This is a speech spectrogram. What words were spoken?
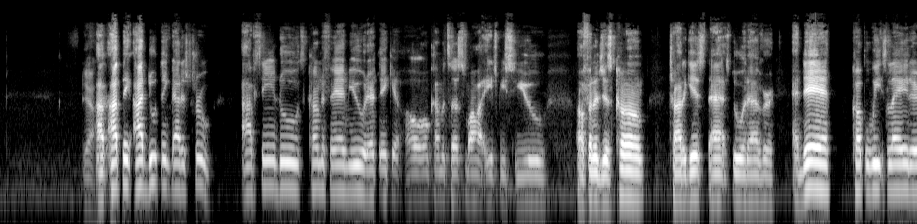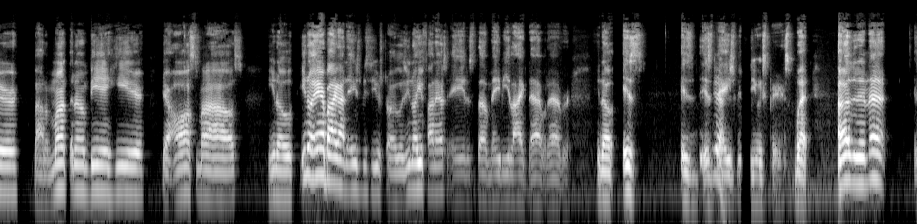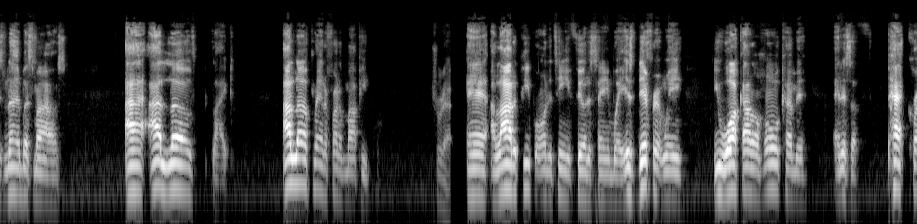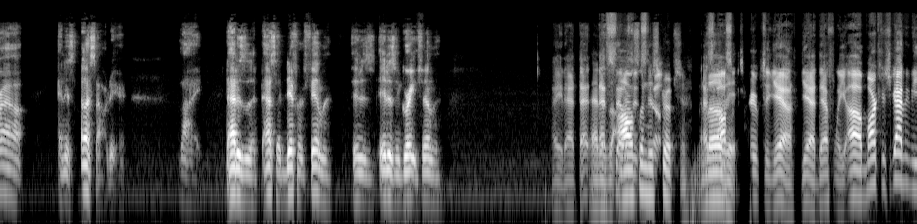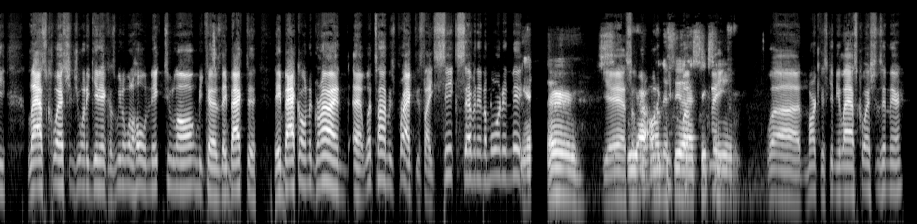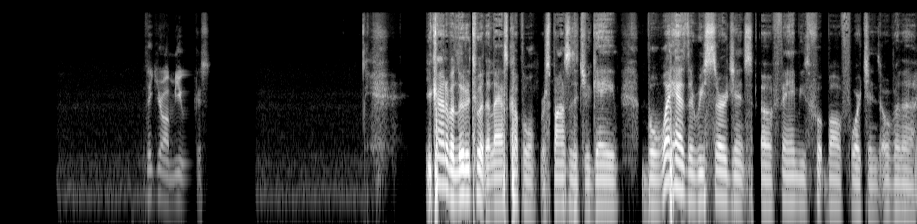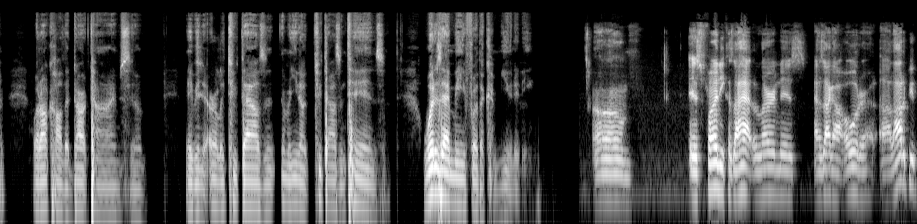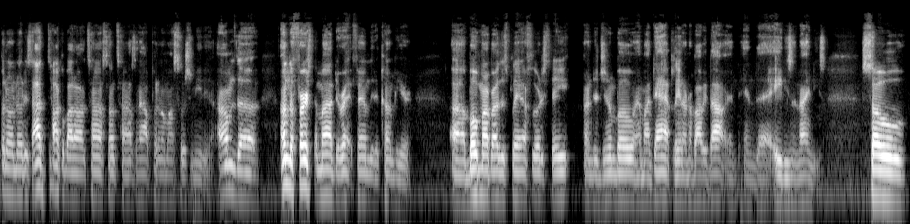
Yeah, I, I think I do think that is true. I've seen dudes come to FAMU and they're thinking, "Oh, I'm coming to a small HBCU. I'm gonna just come, try to get stats, do whatever." And then a couple weeks later, about a month of them being here, they're all smiles. You know, you know, everybody got the HBCU struggles. You know, your financial aid and stuff, maybe like that, whatever. You know, it's is is Yeah. the HBCU experience. But other than that, it's nothing but smiles. I I love like I love playing in front of my people. true that. And a lot of people on the team feel the same way. It's different when you walk out on homecoming and it's a packed crowd and it's us out there. Like that is a that's a different feeling. It is it is a great feeling. Hey, that that That that is an awesome itself. description. That's an awesome it. description. Yeah, yeah, definitely. Uh, Marcus, you got any last questions you want to get in? Because we don't want to hold Nick too long because they back to they back on the grind. At what time is practice? Like six, seven in the morning, Nick. Yes, sir. Yeah, so we we are on the field at 6 to a.m. Well, uh, Marcus, get any last questions in there? I think you're on mute. 'cause- You kind of alluded to it the last couple responses that you gave, but what has the resurgence of FAMU's football fortunes over the what I'll call the dark times, you know, maybe in the early 2000s, I mean, you know, 2010s. What does that mean for the community? Um, it's funny because I had to learn this as I got older. A lot of people don't know this. I talk about it all the time sometimes, and I'll put it on my social media. I'm the I'm the first in my direct family to come here. Uh, both my brothers played at Florida State under Jimbo, and my dad played under Bobby Bowden in the 80s and 90s. So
